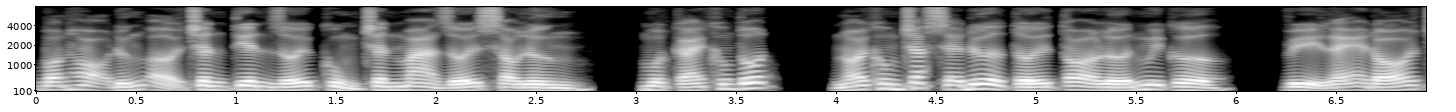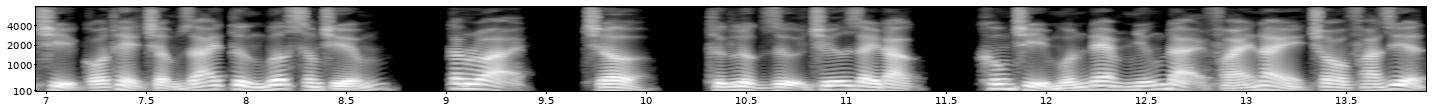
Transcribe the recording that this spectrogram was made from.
Bọn họ đứng ở chân tiên giới cùng chân ma giới sau lưng, một cái không tốt, nói không chắc sẽ đưa tới to lớn nguy cơ, vì lẽ đó chỉ có thể chậm rãi từng bước xâm chiếm, các loại, chờ, thực lực dự trữ dày đặc, không chỉ muốn đem những đại phái này cho phá diệt,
